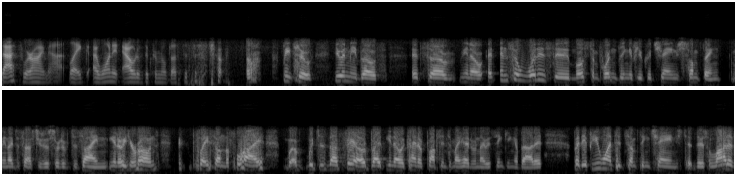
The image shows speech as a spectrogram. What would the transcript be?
that's where i'm at like i want it out of the criminal justice system me too. You and me both. It's uh you know and, and so what is the most important thing if you could change something? I mean i just asked you to sort of design you know your own place on the fly which is not fair but you know it kind of pops into my head when i was thinking about it. But if you wanted something changed there's a lot of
